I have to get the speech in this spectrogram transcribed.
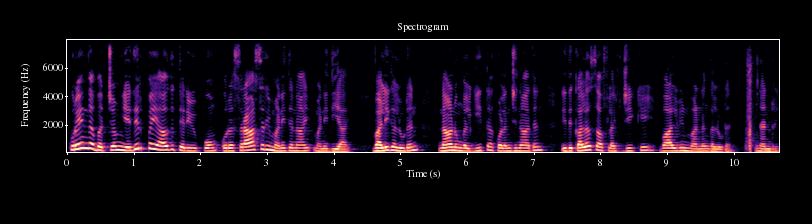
குறைந்தபட்சம் எதிர்ப்பையாவது தெரிவிப்போம். ஒரு சராசரி மனிதனாய் மனிதியாய். வழிகளுடன் நான் உங்கள் கீதா கொளஞ்சிநாதன் இது கலர்ஸ் ஆஃப் லைஃப் ஜிகே வாழ்வின் வண்ணங்களுடன். நன்றி.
